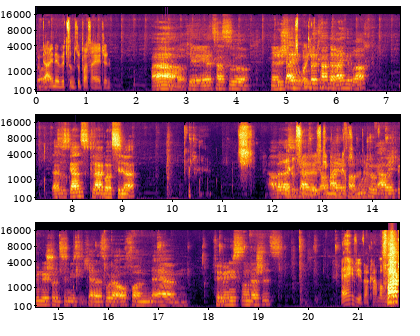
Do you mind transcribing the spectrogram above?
Und der eine wird zum Super Saiyajin. Ah, okay, jetzt hast du natürlich einen Spoiler. Unbekannte reingebracht. Das ist ganz klar Godzilla. Aber das Ja, ist natürlich auch meine Vermutung, aber ich bin mir schon ziemlich sicher, das wurde auch von ähm, Feministen unterstützt. Ey, wir kamen auch, Fuck!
